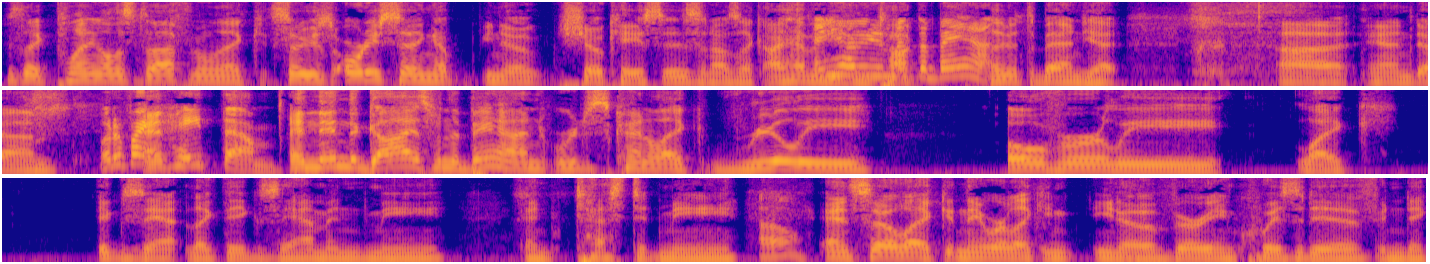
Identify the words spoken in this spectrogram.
He's like playing all this stuff, and we're like, so he's already setting up, you know, showcases. And I was like, I haven't And you even haven't even talked met the band. I haven't met the band yet. Uh, and um, What if I and- hate them? And then the guys from the band were just kind of like really overly like exam like they examined me and tested me. Oh. And so like and they were like in, you know very inquisitive and they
